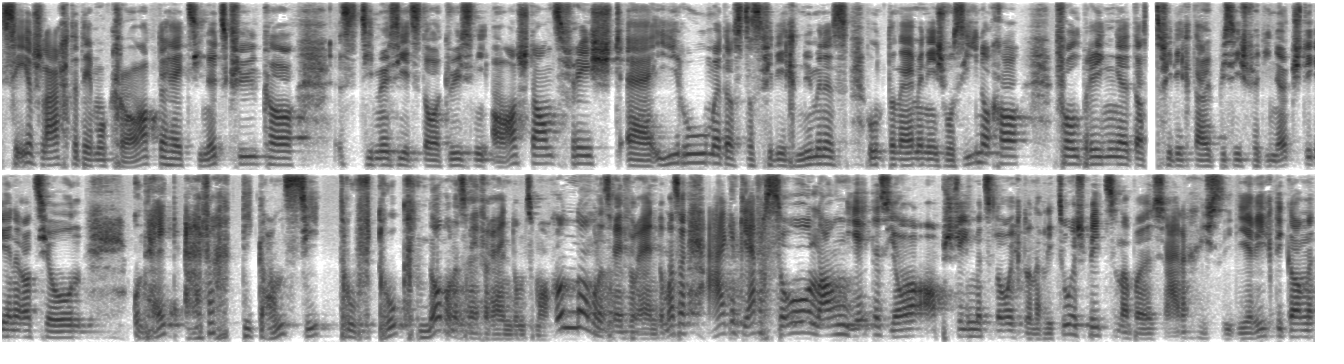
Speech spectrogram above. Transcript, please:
sehr schlechten Demokraten hat sie nicht das Gefühl gehabt, sie müssen jetzt da eine gewisse Anstandsfrist äh, einräumen, dass das vielleicht nicht mehr ein Unternehmen ist, das sie noch kann vollbringen kann, vielleicht auch etwas ist für die nächste Generation. Und hat einfach die ganze Zeit darauf gedruckt, nochmal ein Referendum zu machen und nochmal ein Referendum. Also eigentlich einfach so lange jedes Jahr abstimmen zu lassen. Ich tue ein bisschen zuspitzen, aber es, eigentlich ist es in die Richtung gegangen.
